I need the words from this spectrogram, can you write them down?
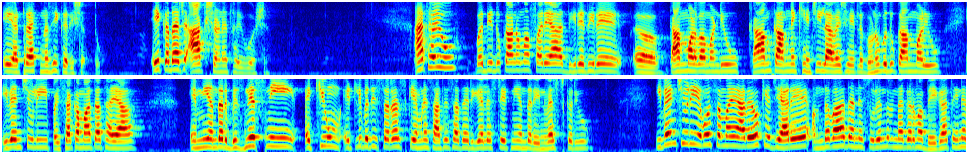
એ અટ્રેક્ટ નથી કરી શકતું. એ કદાચ આ ક્ષણે થયું હશે. આ થયું, બધી દુકાનોમાં ફર્યા, ધીરે ધીરે કામ મળવા માંડ્યું, કામ કામને ખેંચી લાવે છે એટલે ઘણું બધું કામ મળ્યું. ઇવેન્ચ્યુઅલી પૈસા કમાતા થયા. એમની અંદર બિઝનેસની એક્યુમ એટલી બધી સરસ કે એમણે સાથે સાથે રિયલ એસ્ટેટની અંદર ઇન્વેસ્ટ કર્યું. ઇવેન્ચ્યુઅલી એવો સમય આવ્યો કે જ્યારે અમદાવાદ અને સુરેન્દ્રનગરમાં ભેગા થઈને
